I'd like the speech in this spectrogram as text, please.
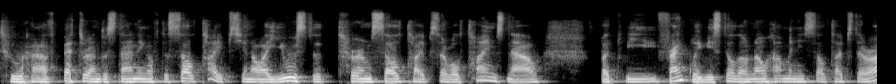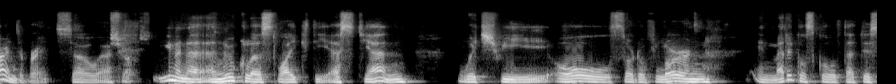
to have better understanding of the cell types. You know, I use the term cell type several times now, but we, frankly, we still don't know how many cell types there are in the brain. So uh, Sure. even a, a nucleus like the STN, which we all sort of learn in medical school that this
